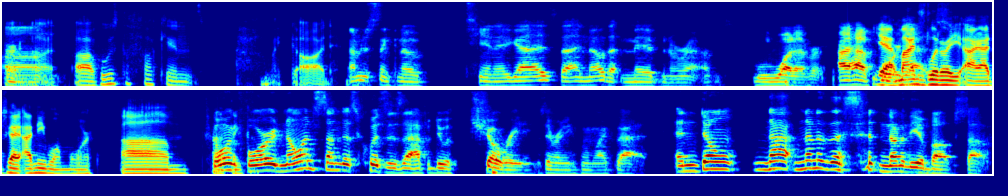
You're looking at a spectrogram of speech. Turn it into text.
Um. Uh, who's the fucking? Oh my god. I'm just thinking of TNA guys that I know that may have been around. Whatever. I have. Yeah, mine's guys. literally. All right, I just got. I need one more. Um, Going forward. No one send us quizzes that have to do with show ratings or anything like that. And don't not none of this, none of the above stuff.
